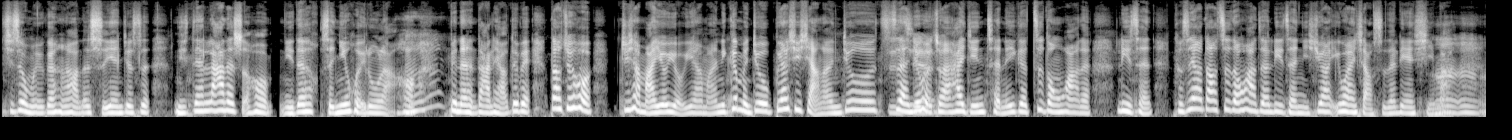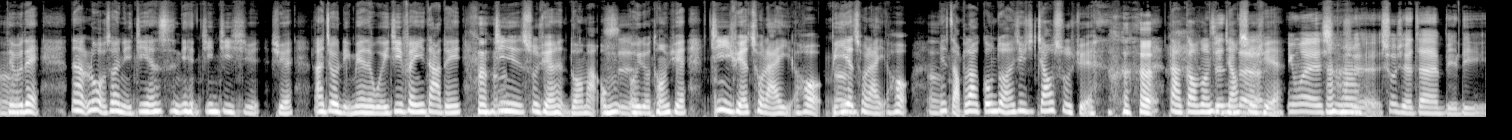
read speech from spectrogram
其实我们有个很好的实验，就是你在拉的时候，你的神经回路了哈，变得很大条，对不对？到最后就像麻友友一样嘛，你根本就不要去想了，你就自然就会出来，它已经成了一个自动化的历程。可是要到自动化这个历程，你需要一万小时的练习嘛，对不对？那如果说你今天是念经济学学，那就里面的微积分一大堆，经济数学很多嘛。我们我有同学经济学出来以后，毕业出来以后，你找不到工作，就去教数学，到高中去教数学，因为数学数学占的比例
